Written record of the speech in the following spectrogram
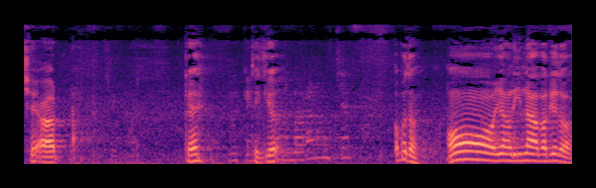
Check out. Okay. Thank you. Apa tu? Oh, yang Lina bagi tu.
